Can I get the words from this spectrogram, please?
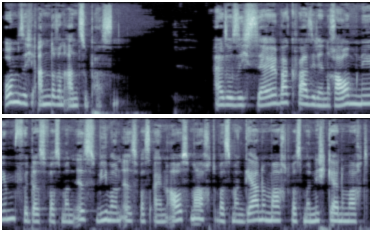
um sich anderen anzupassen. Also sich selber quasi den Raum nehmen für das, was man ist, wie man ist, was einen ausmacht, was man gerne macht, was man nicht gerne macht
